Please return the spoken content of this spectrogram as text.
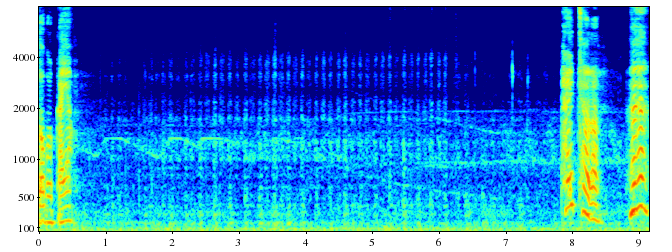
긁어볼까요? 팔천원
